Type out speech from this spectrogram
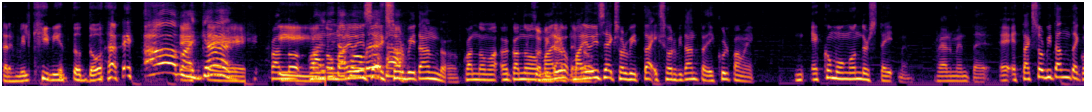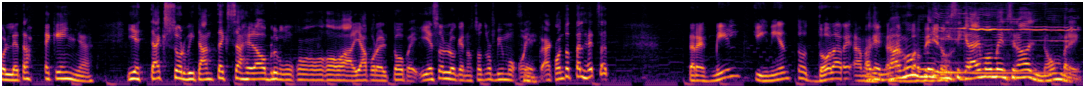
3.500 dólares. ¡Oh, my Este, God! Cuando, y- cuando Mario dice exorbitando, cuando, eh, cuando Exorbitante, Mario, Mario dice exorbita- exorbitante, discúlpame, es como un understatement, realmente. Eh, Está exorbitante con letras pequeñas y está exorbitante, exagerado, allá por el tope. Y eso es lo que nosotros vimos Sí. hoy. ¿A cuánto está el headset? 3.500 dólares americanos. no hemos, ni, siquiera hemos mencionado el nombre.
